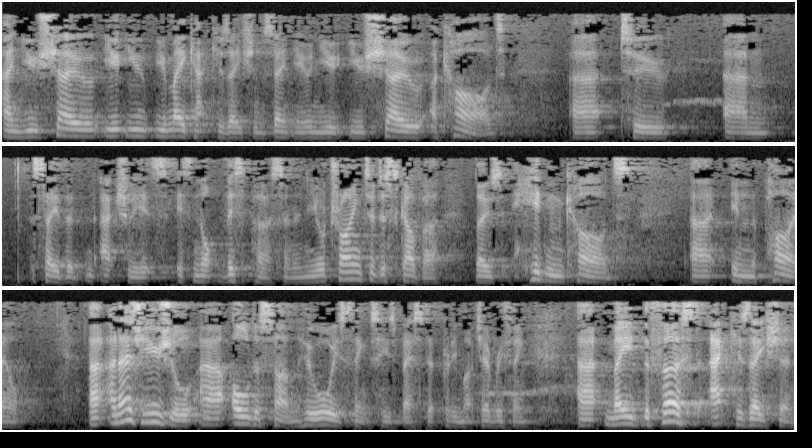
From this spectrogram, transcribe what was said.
And you show, you, you, you make accusations, don't you? And you, you show a card uh, to um, say that actually it's, it's not this person. And you're trying to discover those hidden cards uh, in the pile. Uh, and as usual, our older son, who always thinks he's best at pretty much everything, uh, made the first accusation,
